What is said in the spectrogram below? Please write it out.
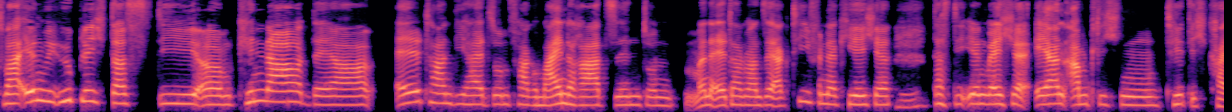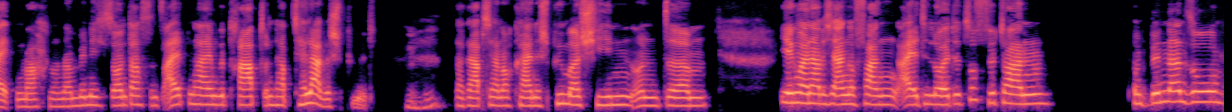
es war irgendwie üblich, dass die ähm, Kinder der Eltern, die halt so im Pfarrgemeinderat sind und meine Eltern waren sehr aktiv in der Kirche, mhm. dass die irgendwelche ehrenamtlichen Tätigkeiten machen. Und dann bin ich sonntags ins Altenheim getrabt und habe Teller gespült. Mhm. Da gab es ja noch keine Spülmaschinen und ähm, irgendwann habe ich angefangen, alte Leute zu füttern und bin dann so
